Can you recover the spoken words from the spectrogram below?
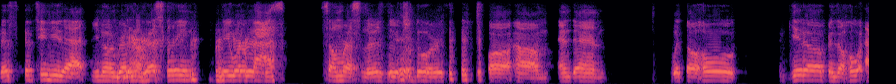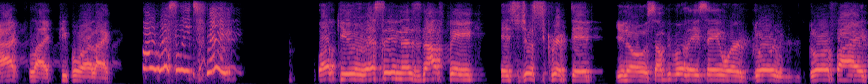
Let's continue that. You know, in Yeah. wrestling, they wear masks. Some wrestlers, luchadors, uh, um, and then with the whole get up and the whole act, like people are like, "Oh, wrestling's fake." Fuck you, wrestling is not fake. It's just scripted. You know, some people they say we're glor- glorified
